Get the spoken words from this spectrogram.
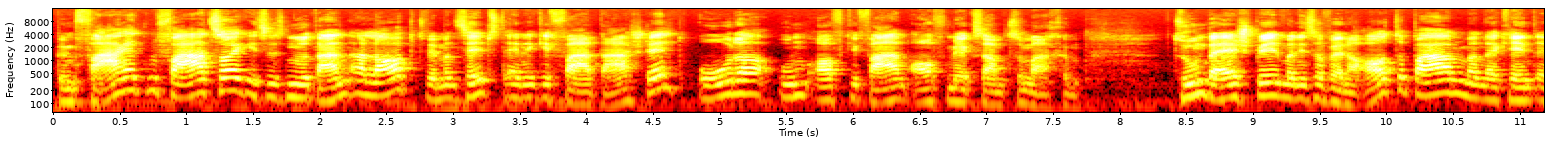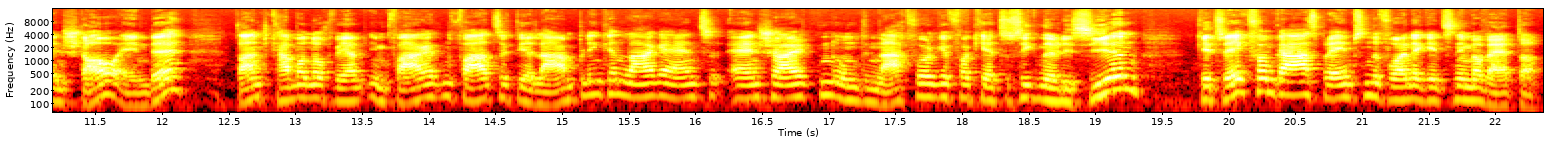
Beim fahrenden Fahrzeug ist es nur dann erlaubt, wenn man selbst eine Gefahr darstellt oder um auf Gefahren aufmerksam zu machen. Zum Beispiel, man ist auf einer Autobahn, man erkennt ein Stauende, dann kann man noch während im fahrenden Fahrzeug die Alarmblinkanlage einschalten, um den Nachfolgeverkehr zu signalisieren. Geht's weg vom Gas, bremsen, da vorne geht's nicht mehr weiter.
